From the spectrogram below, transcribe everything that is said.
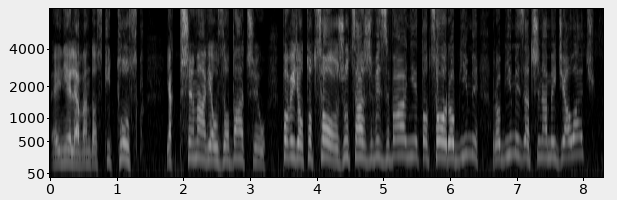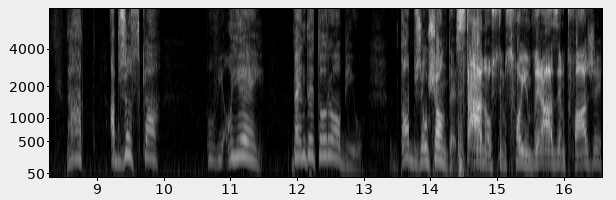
e, nie Lewandowski, Tusk, jak przemawiał, zobaczył, powiedział to co, rzucasz wyzwanie, to co, robimy, robimy, zaczynamy działać? No, a- a Brzuska mówi, ojej, będę to robił. Dobrze, usiądę, stanął z tym swoim wyrazem twarzy,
